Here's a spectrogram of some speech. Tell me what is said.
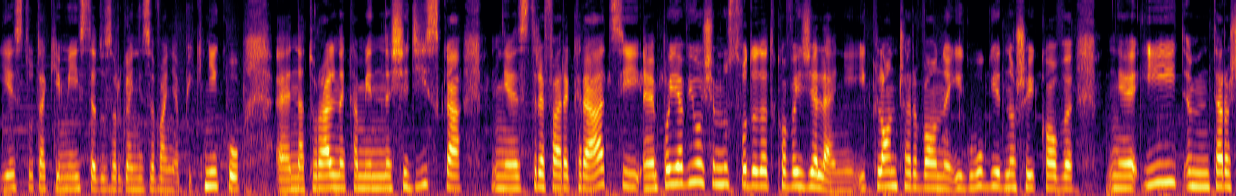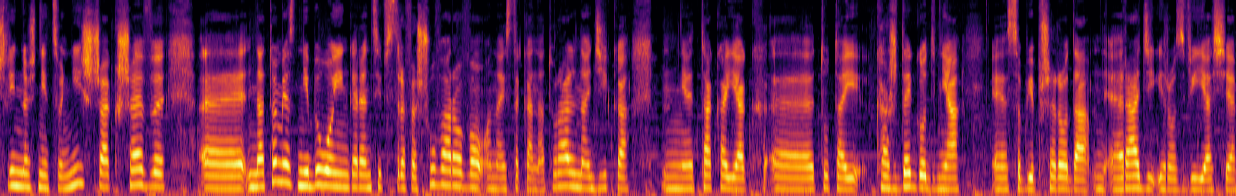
Jest tu takie miejsce do zorganizowania pikniku, e, naturalne kamienne siedziska, e, strefa rekreacji. E, Pojawiło się mnóstwo dodatkowej zieleni i klon czerwony, i głóg jednoszyjkowy, i ta roślinność nieco niższa, krzewy. Natomiast nie było ingerencji w strefę szuwarową, ona jest taka naturalna, dzika, taka jak tutaj każdego dnia sobie przyroda radzi i rozwija się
